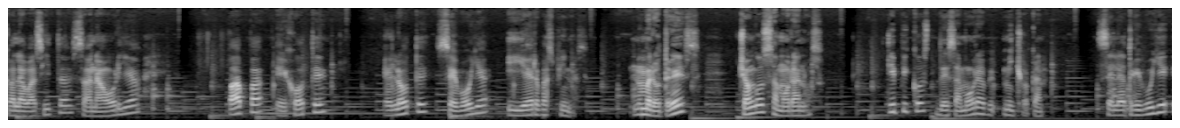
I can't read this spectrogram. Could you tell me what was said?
calabacita, zanahoria, papa, ejote, elote, cebolla y hierbas finas. Número 3. Chongos zamoranos. Típicos de Zamora, Michoacán. Se le atribuye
